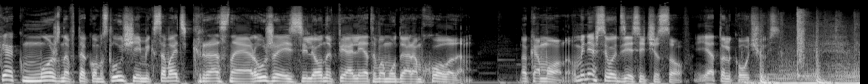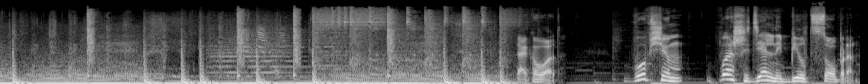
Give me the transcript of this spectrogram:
как можно в таком случае миксовать красное оружие с зелено-фиолетовым ударом холодом? Но come on, у меня всего 10 часов, я только учусь. Так вот. В общем, ваш идеальный build собран.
